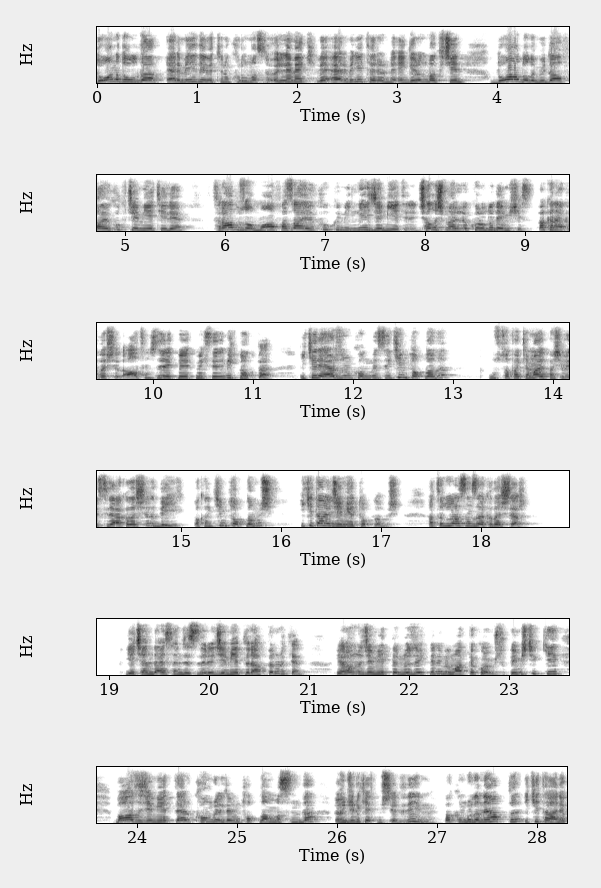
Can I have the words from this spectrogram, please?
Doğu Anadolu'da Ermeni devletinin kurulmasını önlemek ve Ermeni terörüne engel olmak için Doğu Anadolu Müdafaa Hukuk Cemiyeti ile Trabzon Muhafaza Hukuku Milliye Cemiyeti'nin çalışmalarıyla kuruldu demişiz. Bakın arkadaşlar altın çizerek belirtmek istediğim ilk nokta. Bir kere Erzurum Kongresi'ni kim topladı? Mustafa Kemal Paşa ve silah arkadaşları değil. Bakın kim toplamış? İki tane cemiyet toplamış. Hatırlarsanız arkadaşlar geçen derslerimizde sizlere cemiyetleri aktarırken yararlı cemiyetlerin özelliklerine bir madde koymuştuk. Demiştik ki bazı cemiyetler kongrelerin toplanmasında öncülük etmişlerdi değil mi? Bakın burada ne yaptı? İki tane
